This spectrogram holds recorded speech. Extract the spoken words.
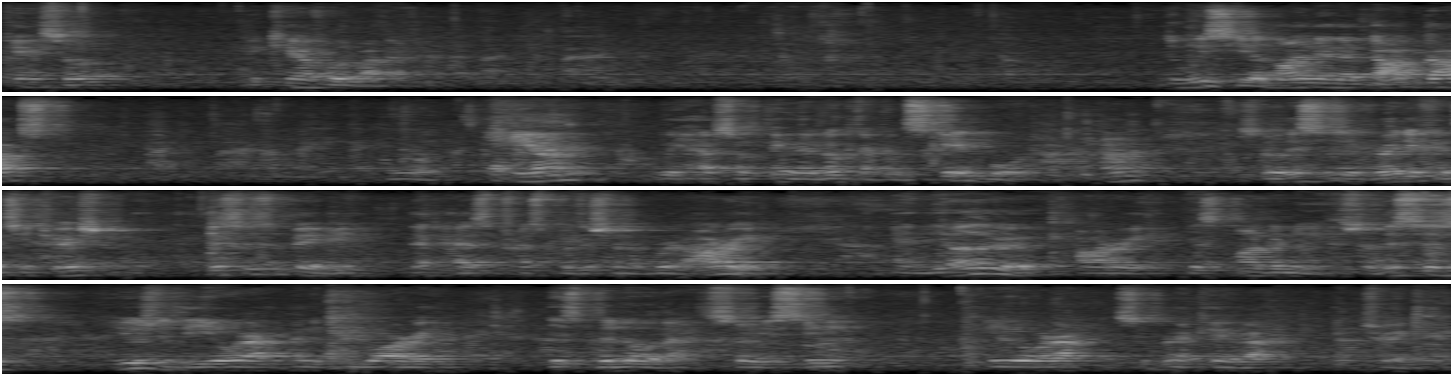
Okay, so be careful about that. Do we see a line in the dot dots? Here, we have something that looks like a skateboard. Huh? So this is a very different situation. This is a baby that has transposition of great artery, and the other artery is underneath. So this is usually the aorta, and the pulmonary is below that. So you see aorta, superior vena cava, and trachea.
